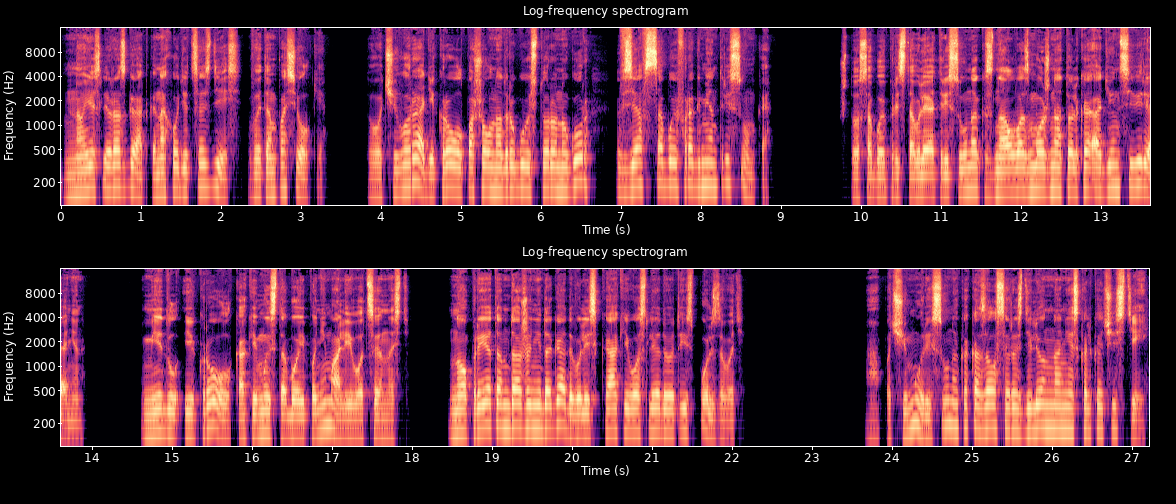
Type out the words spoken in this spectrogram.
Но если разгадка находится здесь, в этом поселке, то чего ради Кроул пошел на другую сторону гор, взяв с собой фрагмент рисунка? Что собой представляет рисунок, знал, возможно, только один северянин. Мидл и Кроул, как и мы с тобой, понимали его ценность, но при этом даже не догадывались, как его следует использовать. А почему рисунок оказался разделен на несколько частей?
